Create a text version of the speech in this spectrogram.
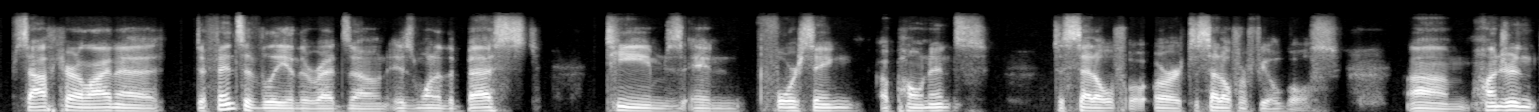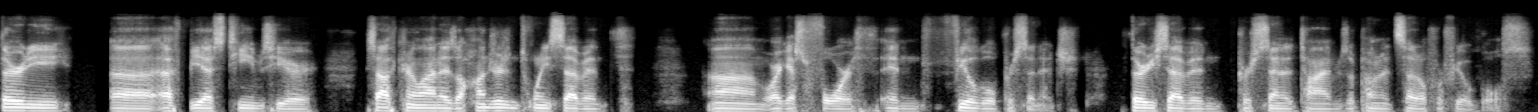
South Carolina defensively in the red zone is one of the best teams in forcing opponents to settle for or to settle for field goals. Um, 130 uh, FBS teams here. South Carolina is 127th, um, or I guess fourth in field goal percentage. 37% of times opponents settle for field goals.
